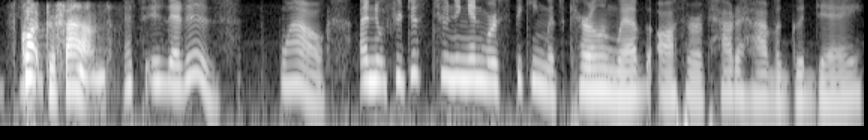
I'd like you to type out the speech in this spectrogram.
It's quite profound. That's that is. Wow. And if you're just tuning in, we're speaking with Carolyn Webb, author of How to Have a Good Day.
